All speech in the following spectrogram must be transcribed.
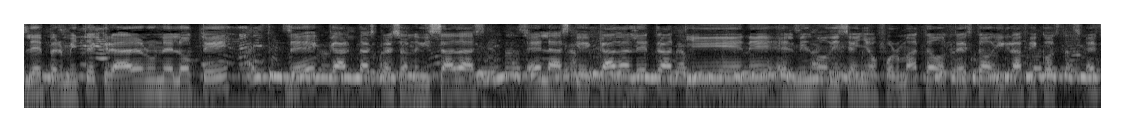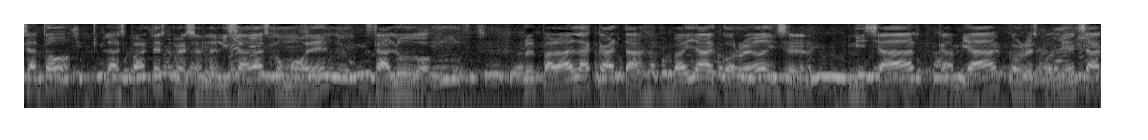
le permite crear un elote de cartas personalizadas en las que cada letra tiene el mismo diseño, formato, texto y gráficos, excepto las partes personalizadas como el saludo. Preparar la carta. Vaya al correo, iniciar, cambiar, correspondencia,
